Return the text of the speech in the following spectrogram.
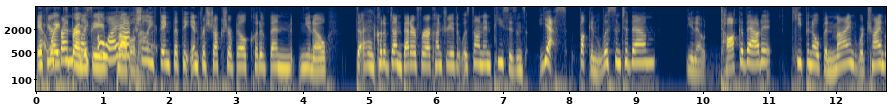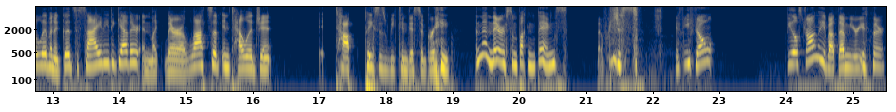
if Yeah, your friends like, oh, I actually think that the infrastructure bill could have been, you know, d- could have done better for our country if it was done in pieces. And yes, fucking listen to them. You know, talk about it. Keep an open mind. We're trying to live in a good society together, and like there are lots of intelligent eh, top places we can disagree. And then there are some fucking things that we just, if you don't feel strongly about them, you're either,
